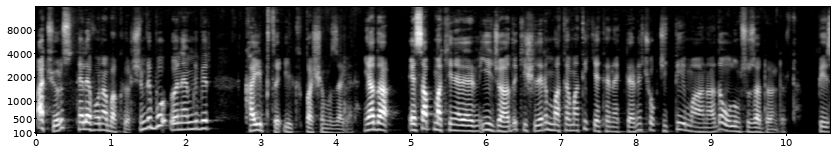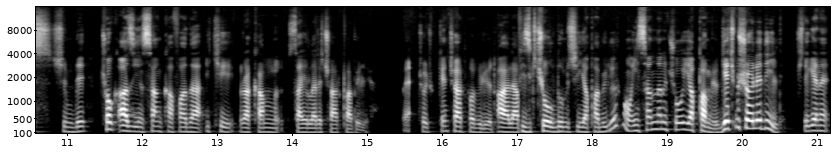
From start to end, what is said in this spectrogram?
Açıyoruz, telefona bakıyoruz. Şimdi bu önemli bir kayıptı ilk başımıza gelen. Ya da hesap makinelerinin icadı kişilerin matematik yeteneklerini çok ciddi manada olumsuza döndürdü. Biz şimdi çok az insan kafada iki rakamlı sayıları çarpabiliyor. Ben çocukken çarpabiliyordum. Hala fizikçi olduğum için yapabiliyorum ama insanların çoğu yapamıyor. Geçmiş öyle değildi. İşte gene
